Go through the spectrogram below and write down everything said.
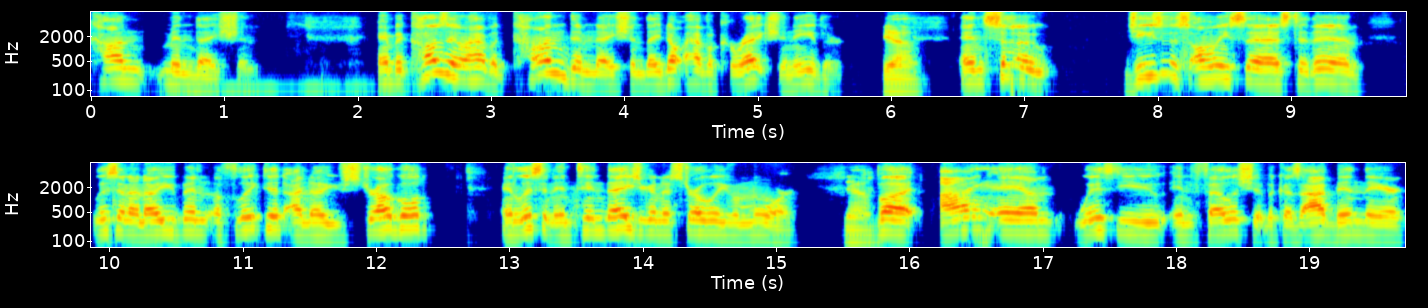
commendation. And because they don't have a condemnation, they don't have a correction either. Yeah. And so Jesus only says to them, Listen, I know you've been afflicted, I know you've struggled, and listen, in 10 days, you're going to struggle even more. Yeah. But I am with you in fellowship because I've been there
